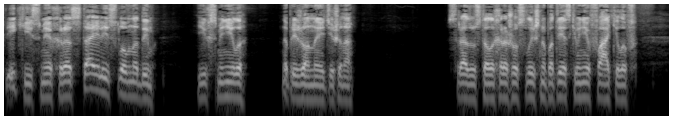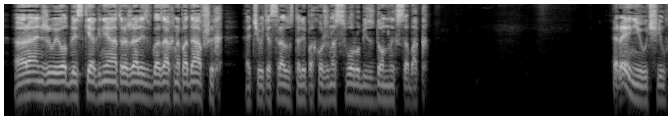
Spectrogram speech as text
Крики и смех растаяли, словно дым. Их сменила напряженная тишина. Сразу стало хорошо слышно потрескивание факелов. Оранжевые отблески огня отражались в глазах нападавших, отчего те сразу стали похожи на свору бездомных собак. Ренни учил.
